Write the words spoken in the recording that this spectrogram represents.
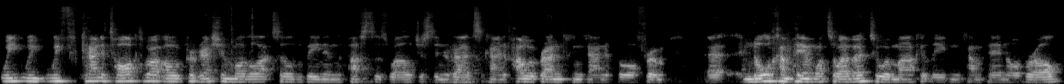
we, we we've kind of talked about our progression model at Silverbean in the past as well, just in regards to kind of how a brand can kind of go from uh, no campaign whatsoever to a market leading campaign overall.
